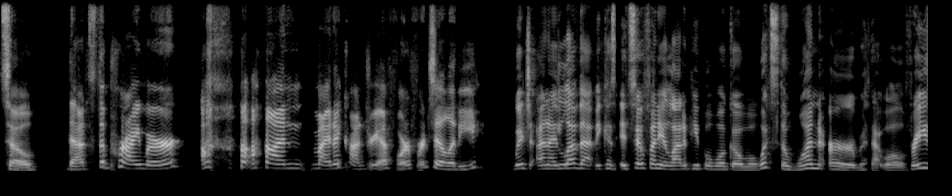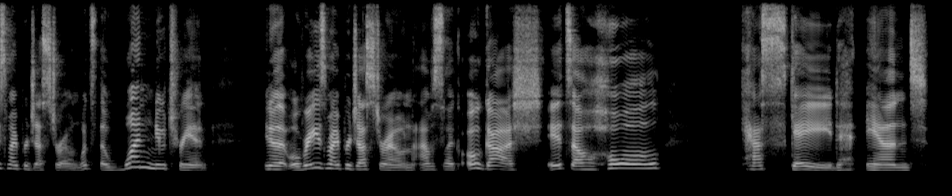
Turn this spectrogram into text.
So, that's the primer on mitochondria for fertility. Which, and I love that because it's so funny. A lot of people will go, Well, what's the one herb that will raise my progesterone? What's the one nutrient, you know, that will raise my progesterone? I was like, Oh gosh, it's a whole cascade. And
